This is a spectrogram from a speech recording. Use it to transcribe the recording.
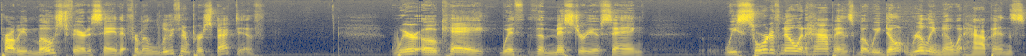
probably most fair to say that from a Lutheran perspective, we're okay with the mystery of saying we sort of know what happens, but we don't really know what happens.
